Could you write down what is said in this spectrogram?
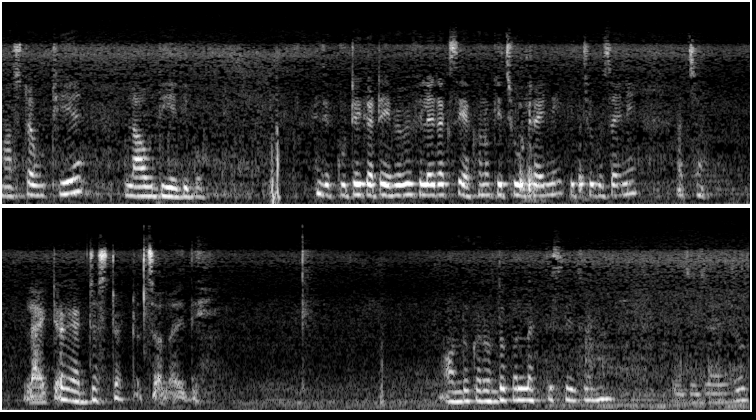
মাছটা উঠিয়ে লাউ দিয়ে দিব। যে কুটে কাটে এভাবে ফেলে রাখছি, এখনও কিছু উঠাইনি কিছু গুছাইনি। আচ্ছা লাইটার অ্যাডজাস্টারটা চালাই দিই। অন্ধকার অন্ধকার লাগতেছে এই জন্য। এই যে যাই হোক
